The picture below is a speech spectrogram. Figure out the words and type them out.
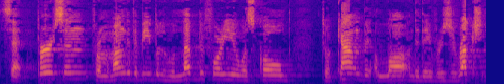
said, The person from among the people who lived before you was called to account by Allah on the day of resurrection.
